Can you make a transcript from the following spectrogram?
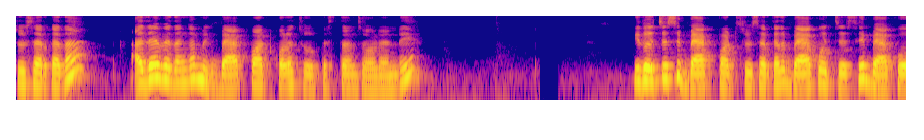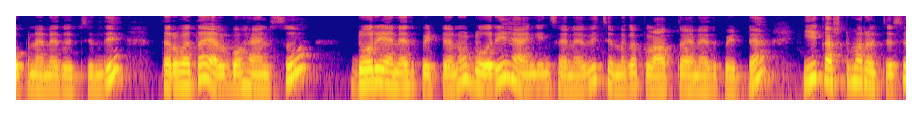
చూసారు కదా? అదేవిధంగా మీకు బ్యాక్ పార్ట్ కూడా చూపిస్తాను చూడండి. ఇది వచ్చేసి బ్యాక్ పార్ట్ చూసారు కదా బ్యాక్ వచ్చేసి బ్యాక్ ఓపెన్ అనేది వచ్చింది. తర్వాత ఎల్బో హ్యాండ్స్ డోరీ అనేది పెట్టాను. డోరీ హ్యాంగింగ్స్ అనేవి చిన్నగా క్లాత్ అనేది పెట్టా. ఈ కస్టమర్ వచ్చేసి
